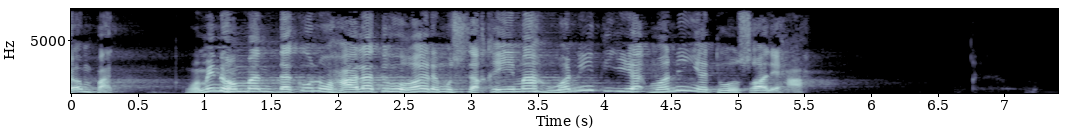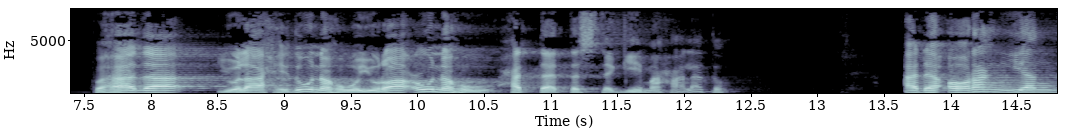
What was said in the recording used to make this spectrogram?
Keempat, wa minhum man takunu halatuhu ghair mustaqimah wa niyatuhu salihah. Fahada yulahidunahu wa yura'unahu hatta tastaqima halatuh. Ada orang yang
